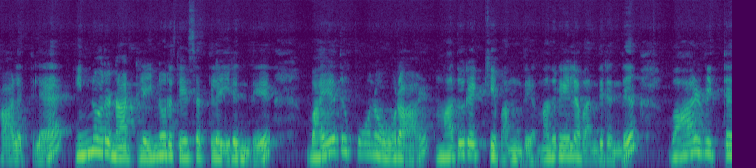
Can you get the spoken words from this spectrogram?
காலத்துல இன்னொரு நாட்டில் இன்னொரு தேசத்துல இருந்து வயது போன ஒரு ஆள் மதுரைக்கு வந்து மதுரையில வந்திருந்து வாழ்வித்த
